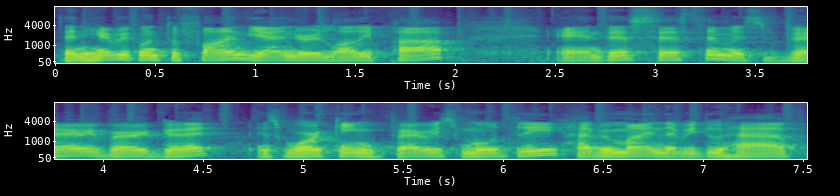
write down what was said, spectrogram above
Then here we're going to find the Android Lollipop. And this system is very, very good. It's working very smoothly. Have in mind that we do have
